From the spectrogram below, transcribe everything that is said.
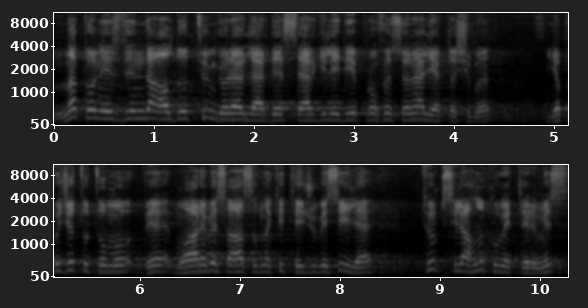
NATO nezdinde aldığı tüm görevlerde sergilediği profesyonel yaklaşımı, yapıcı tutumu ve muharebe sahasındaki tecrübesiyle Türk Silahlı Kuvvetlerimiz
